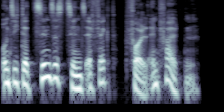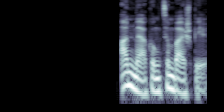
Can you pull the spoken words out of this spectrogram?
und sich der Zinseszinseffekt voll entfalten. Anmerkung zum Beispiel.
